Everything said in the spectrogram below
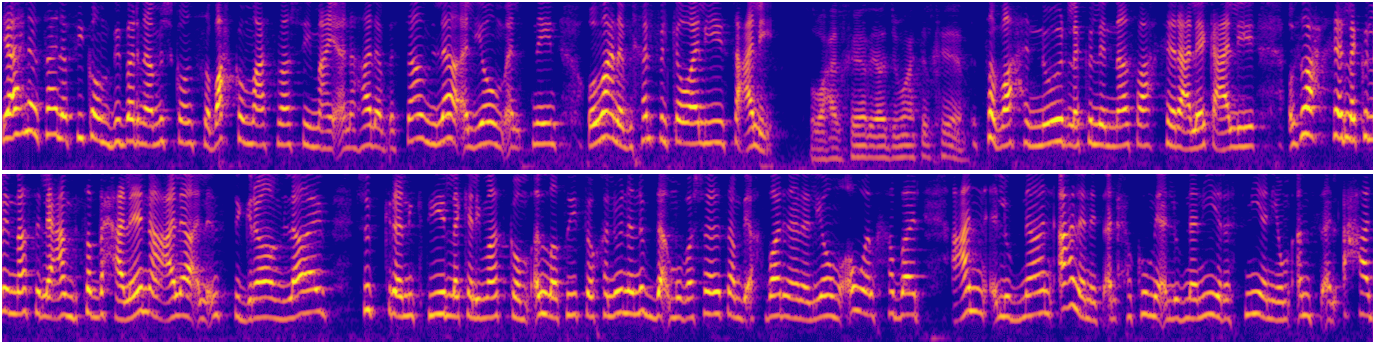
يا أهلا وسهلا فيكم ببرنامجكم. صباحكم مع سماشي. معي أنا هالة بسام. لا اليوم الاثنين ومعنا بخلف الكواليس علي. صباح الخير يا جماعة الخير. صباح النور لكل الناس صباح الخير عليك علي. وصباح الخير لكل الناس اللي عم بتصبح علينا على الإنستغرام لايف شكرا كثير لكلماتكم اللطيفة. وخلونا نبدأ مباشرة بأخبارنا لليوم. وأول خبر عن لبنان. أعلنت الحكومة اللبنانية رسميا يوم أمس الأحد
